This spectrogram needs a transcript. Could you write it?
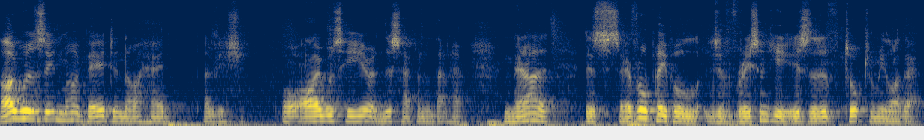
I was in my bed and I had a vision. Or I was here and this happened and that happened. Now, there's several people of recent years that have talked to me like that.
